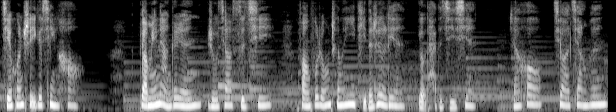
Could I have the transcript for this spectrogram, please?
结婚是一个信号，表明两个人如胶似漆，仿佛融成了一体的热恋有它的极限，然后就要降温，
